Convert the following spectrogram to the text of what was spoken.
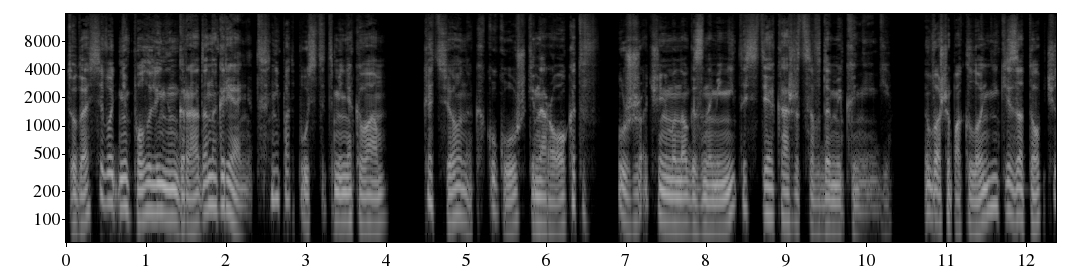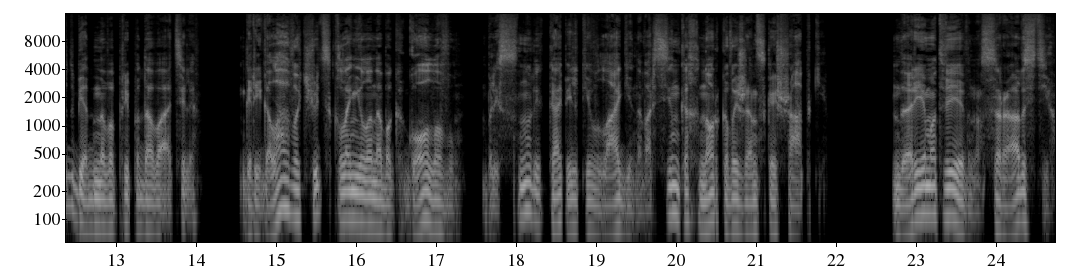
Туда сегодня пол Ленинграда нагрянет, не подпустит меня к вам. Котенок, Кукушкин, Рокотов. Уж очень много знаменитостей окажется в Доме книги. Ваши поклонники затопчут бедного преподавателя». Григолава чуть склонила на бок голову, блеснули капельки влаги на ворсинках норковой женской шапки. «Дарья Матвеевна, с радостью»,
